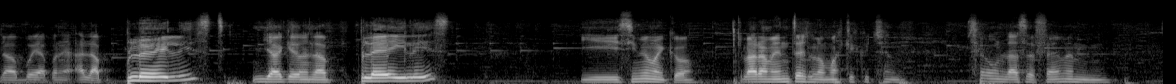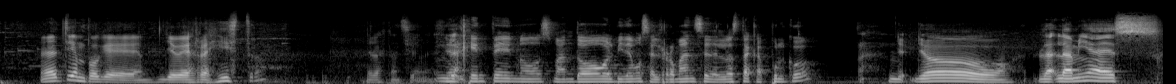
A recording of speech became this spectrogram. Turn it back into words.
La voy a poner a la playlist. Ya quedó en la playlist. Y sí me marcó. Claramente es lo más que escuchan según las FM en, en el tiempo que llevé registro de las canciones. La gente nos mandó Olvidemos el romance de Lost Acapulco. yo, yo- la, la mía es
